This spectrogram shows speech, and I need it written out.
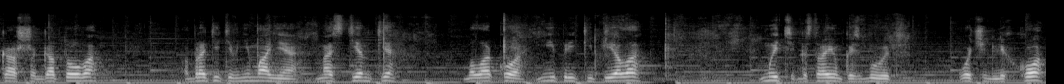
Каша готова. Обратите внимание на стенки. Молоко не прикипело. Мыть гастроемкость будет очень легко.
